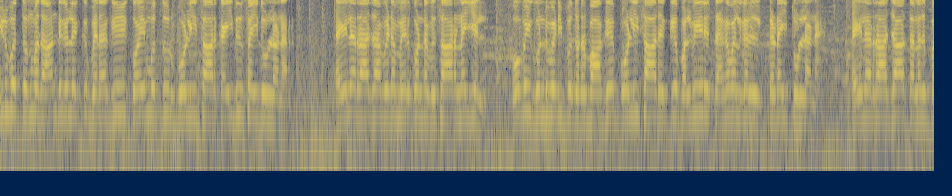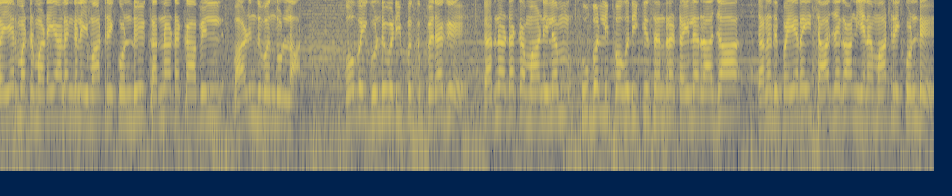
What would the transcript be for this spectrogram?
இருபத்தொன்பது ஆண்டுகளுக்கு பிறகு கோயம்புத்தூர் போலீசார் கைது செய்துள்ளனர். டெய்லர் ராஜாவிடம் மேற்கொண்ட விசாரணையில் கோவை குண்டுவெடிப்பு தொடர்பாக போலீசாருக்கு பல்வேறு தகவல்கள் கிடைத்துள்ளன. டெய்லர் ராஜா தனது பெயர் மற்றும் அடையாளங்களை மாற்றிக்கொண்டு கர்நாடகாவில் வாழ்ந்து வந்துள்ளார். கோவை குண்டுவெடிப்புக்கு பிறகு கர்நாடக மாநிலம் ஹூபள்ளி பகுதிக்கு சென்ற டெய்லர் ராஜா தனது பெயரை ஷாஜகான் என மாற்றிக்கொண்டு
